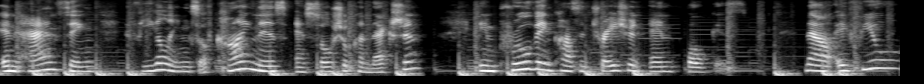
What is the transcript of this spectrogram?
enhancing feelings of kindness and social connection, improving concentration and focus. Now, a few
